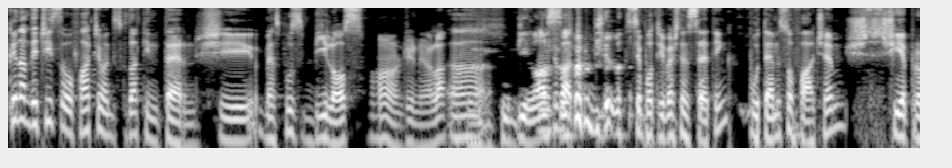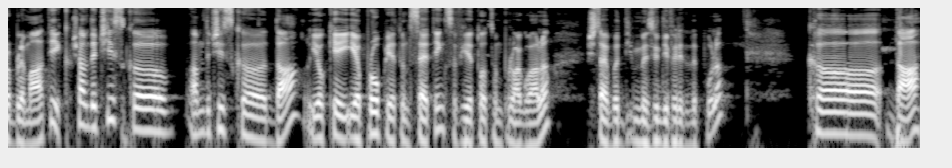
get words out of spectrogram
Când am decis să o facem, am discutat intern și mi-a spus Bilos, oh, cine e ăla? Uh, Bilosul, Am bilos. se potrivește în setting, putem să o facem și și e problematic. Și am decis că am decis că da, e ok, e appropriate în setting să fie toți în pula goală și să aibă dimensiuni diferite de pulă. Că da,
